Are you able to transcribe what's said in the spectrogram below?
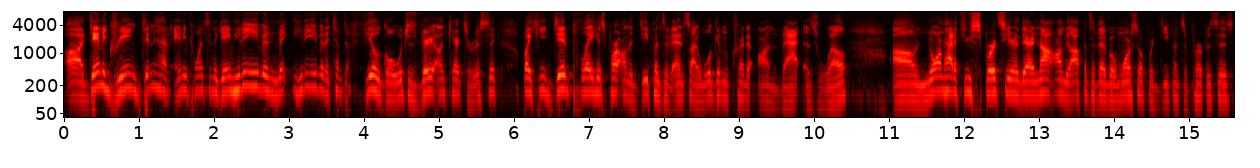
Uh, Danny Green didn't have any points in the game. He didn't even make. He didn't even attempt a field goal, which is very uncharacteristic. But he did play his part on the defensive end, so I will give him credit on that as well. Um, Norm had a few spurts here and there, not on the offensive end, but more so for defensive purposes.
